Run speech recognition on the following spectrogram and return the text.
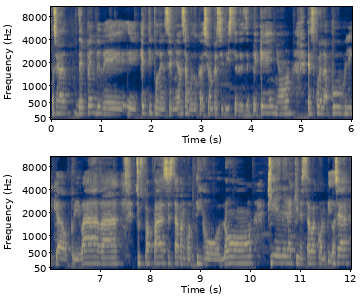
O sea, depende de eh, qué tipo de enseñanza o educación recibiste desde pequeño, escuela pública o privada, tus papás estaban contigo o no, quién era quien estaba contigo. O sea,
